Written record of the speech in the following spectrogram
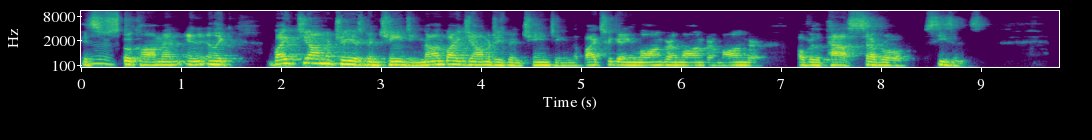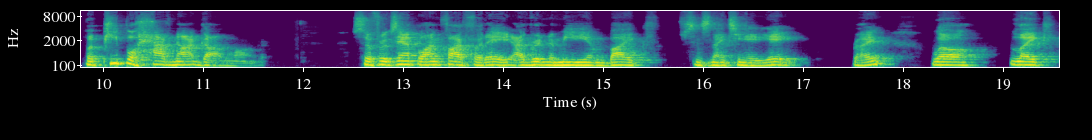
It's mm. so common. And, and like bike geometry has been changing. Mountain bike geometry has been changing. And the bikes are getting longer and longer and longer over the past several seasons. But people have not gotten longer. So, for example, I'm five foot eight. I've ridden a medium bike since 1988, right? Well, like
